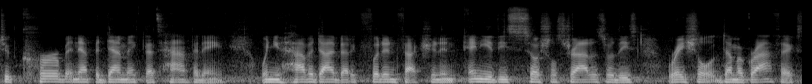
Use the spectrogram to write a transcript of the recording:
to curb an epidemic that's happening. When you have a diabetic foot infection in any of these social stratas or these racial demographics,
